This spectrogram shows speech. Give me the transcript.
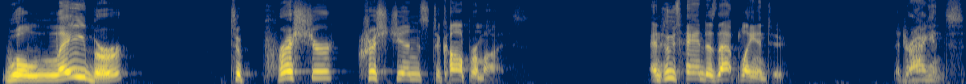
will labor to pressure Christians to compromise. And whose hand does that play into? The dragon's.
